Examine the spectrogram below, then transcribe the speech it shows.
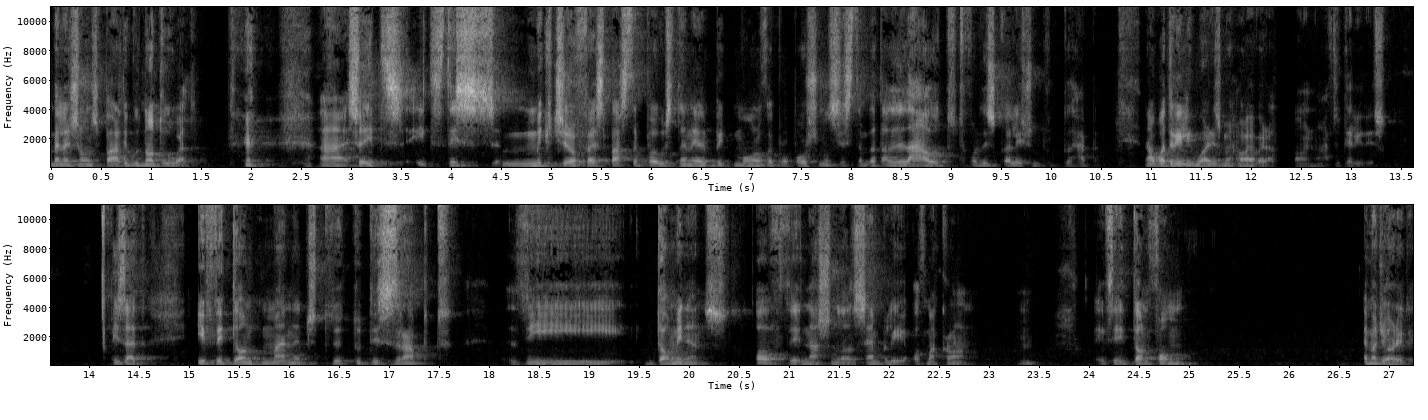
Mélenchon's party would not do well. uh, so it's it's this mixture of first past the post and a bit more of a proportional system that allowed for this coalition to, to happen. Now, what really worries me, however, and I have to tell you this, is that if they don't manage to, to disrupt the dominance of the National Assembly of Macron, hmm, if they don't form a majority,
